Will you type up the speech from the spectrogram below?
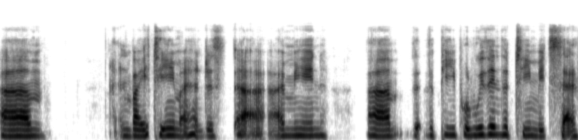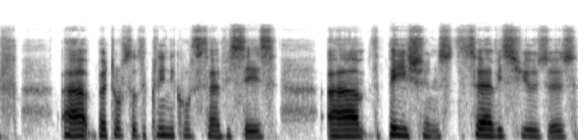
Um, and by team, I understand. Uh, I mean um, the, the, people within the team itself, uh, but also the clinical services, um, the patients, the service users.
